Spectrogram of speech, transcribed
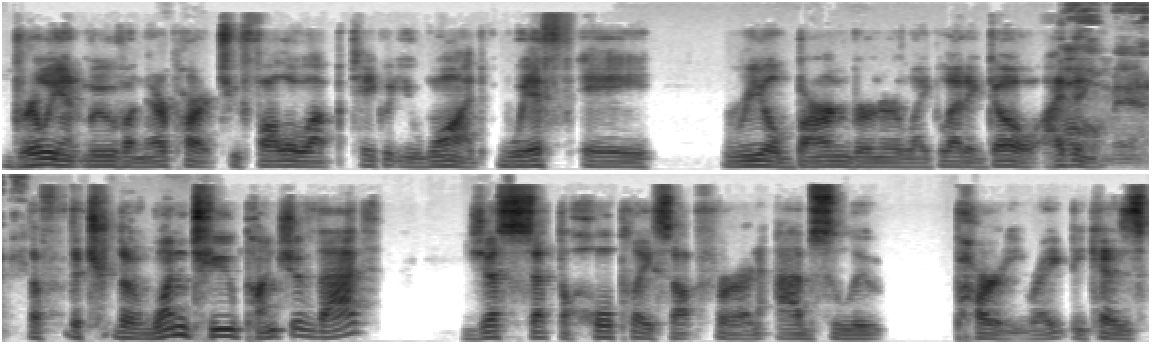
brilliant move on their part to follow up Take What You Want with a real barn burner like Let It Go. I oh think man, the the the one two punch of that just set the whole place up for an absolute party, right? Because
